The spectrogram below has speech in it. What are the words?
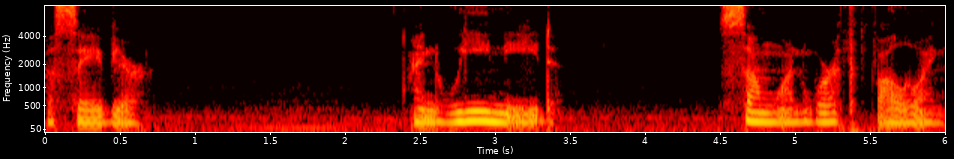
a Savior, and we need someone worth following.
